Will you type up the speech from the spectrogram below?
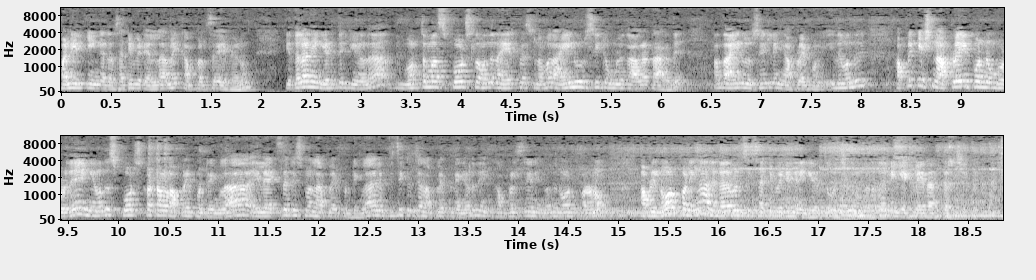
பண்ணிருக்கீங்கிற சர்டிஃபிகேட் எல்லாமே கம்பல்சரி வேணும். இதெல்லாம் நீங்க எடுத்துக்கிட்டீங்கன்னா மொத்தமா ஸ்போர்ட்ஸ்ல வந்து நான் ஏற்கனவே சொன்ன மாதிரி ஐநூறு சீட் உங்களுக்கு அலர்ட் ஆகுது. அந்த ஐநூறு சீட் நீங்க அப்ளை பண்ணுங்க இது வந்து அப்ளிகேஷன் அப்ளை பண்ணும்போது நீங்க வந்து ஸ்போர்ட்ஸ் கட்டாவில் அப்ளை பண்றீங்களா? இல்ல எக்ஸசைஸ் மேல அப்ளை பண்றீங்களா? இல்ல பிசிக்கல் அப்ளை பண்றீங்கிறது நீங்க கம்பல்சரி நீங்க வந்து நோட் பண்ணணும். அப்படி நோட் பண்ணீங்கன்னா அது ரெலவன்சி சர்டிஃபிகேட் நீங்க எடுத்து வச்சுக்கணுங்கிறத நீங்க கிளியரா தெரிஞ்சுக்கணும்.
